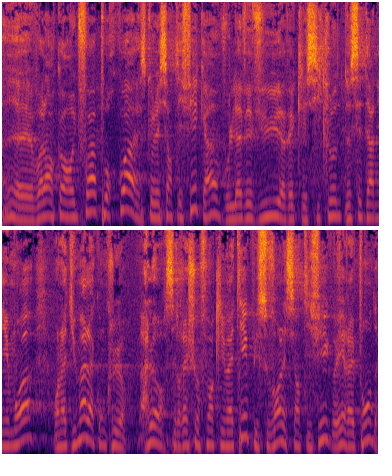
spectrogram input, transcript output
Euh, voilà encore une fois pourquoi est-ce que les scientifiques, hein, vous l'avez vu avec les cyclones de ces derniers mois, on a du mal à conclure. Alors, c'est le réchauffement climatique, puis souvent les scientifiques vous répondent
